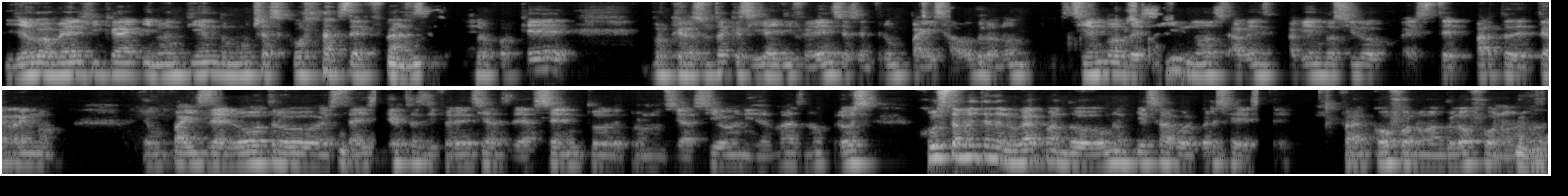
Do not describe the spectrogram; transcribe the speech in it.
y llego a Bélgica y no entiendo muchas cosas del francés. ¿Pero por qué? Porque resulta que sí hay diferencias entre un país a otro, ¿no? Siendo vecinos, habiendo sido este, parte de terreno de un país del otro, este, hay ciertas diferencias de acento, de pronunciación y demás, ¿no? Pero es justamente en el lugar cuando uno empieza a volverse este, francófono, anglófono, ¿no?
